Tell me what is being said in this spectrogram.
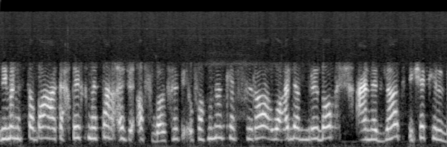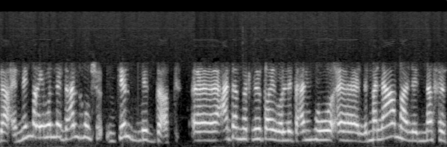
لمن استطاع تحقيق نتائج أفضل فهناك صراع وعدم رضا عن الذات بشكل دائم مما يولد عنه جلب للذات. آه عدم الرضا يولد عنه آه ملامه للنفس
